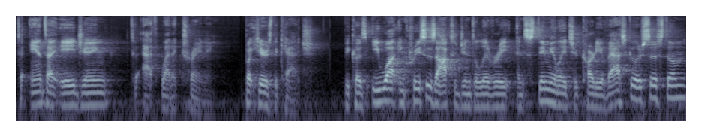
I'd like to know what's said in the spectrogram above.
to anti aging to athletic training. But here's the catch because EWOT increases oxygen delivery and stimulates your cardiovascular system,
